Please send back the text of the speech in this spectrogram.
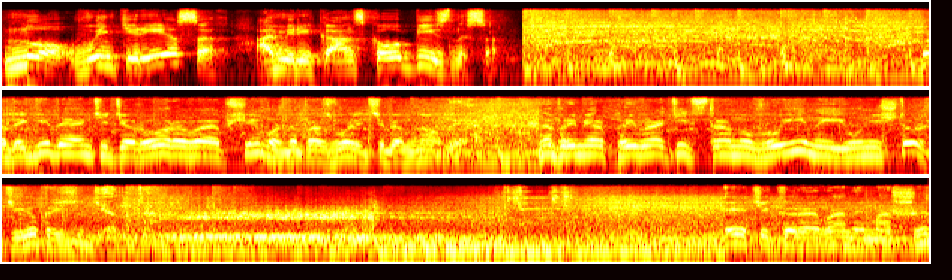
но в интересах американского бизнеса. Под эгидой антитеррора вообще можно позволить себе многое. Например, превратить страну в руины и уничтожить ее президента. Эти караваны машин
